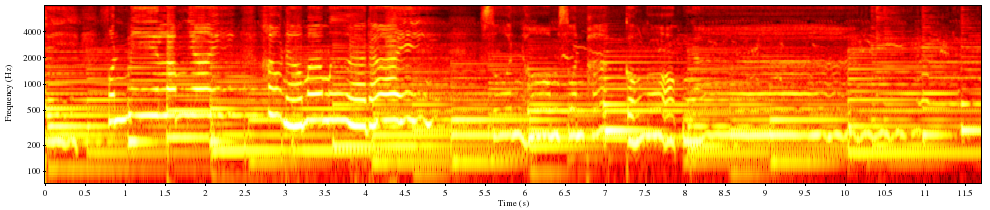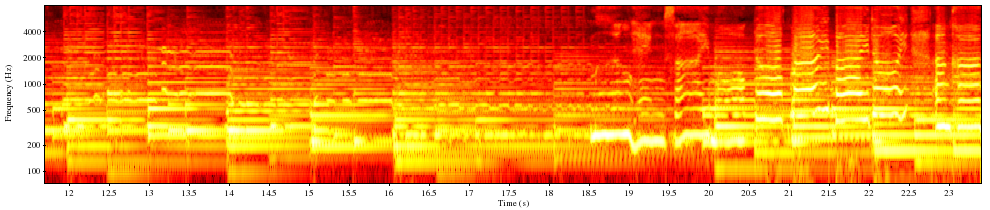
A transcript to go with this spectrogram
จีฝนมีลำไยเข้าหนาวมาเมื่อใดส่วนหอมส่วนพักก็งอกงาม สายหมอกดอกไม้ปลายดอยอ่างคาง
